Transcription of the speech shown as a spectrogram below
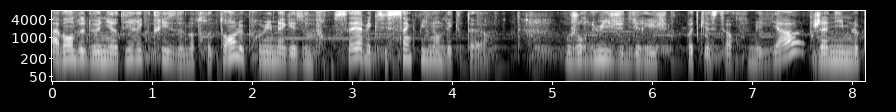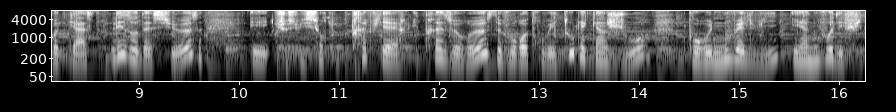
avant de devenir directrice de Notre Temps, le premier magazine français avec ses 5 millions de lecteurs. Aujourd'hui, je dirige Podcasters Media, j'anime le podcast Les Audacieuses. Et je suis surtout très fière et très heureuse de vous retrouver tous les 15 jours pour une nouvelle vie et un nouveau défi.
